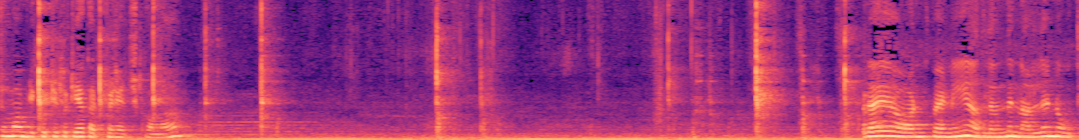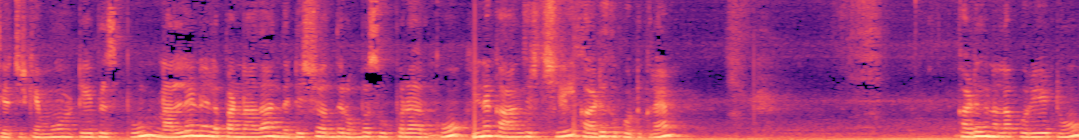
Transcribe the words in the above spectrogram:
சும்மா அப்படி குட்டி குட்டியாக கட் பண்ணி வச்சுக்கோங்க. கடாயை ஆன் பண்ணி அதில் வந்து நல்லெண்ணெய் ஊற்றி வச்சுருக்கேன். மூணு டேபிள் ஸ்பூன் நல்லெண்ணெயில் பண்ணால் தான் இந்த டிஷ் வந்து ரொம்ப சூப்பராக இருக்கும். எண்ணெய் காஞ்சிருச்சு. கடுகு போட்டுக்கிறேன். கடுகு நல்லா பொரியட்டும்.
